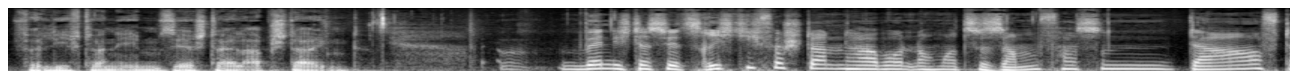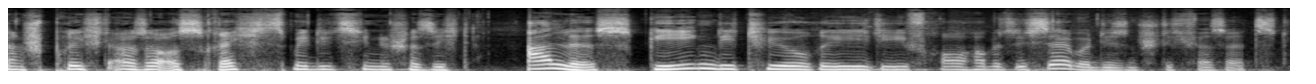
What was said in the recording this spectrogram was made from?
verlief dann eben sehr steil absteigend. Wenn ich das jetzt richtig verstanden habe und nochmal zusammenfassen darf, dann spricht also aus rechtsmedizinischer Sicht alles gegen die Theorie, die Frau habe sich selber diesen Stich versetzt.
